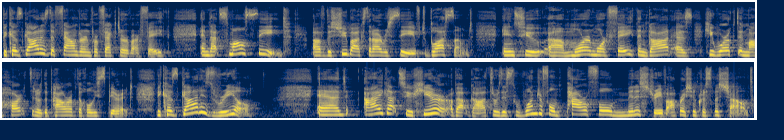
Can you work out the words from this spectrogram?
because God is the founder and perfecter of our faith. And that small seed of the shoebox that I received blossomed into um, more and more faith in God as He worked in my heart through the power of the Holy Spirit. Because God is real. And I got to hear about God through this wonderful powerful ministry of Operation Christmas Child.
